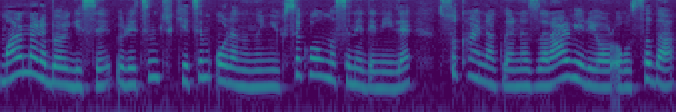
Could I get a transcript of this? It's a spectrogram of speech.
Marmara bölgesi üretim tüketim oranının yüksek olması nedeniyle su kaynaklarına zarar veriyor olsa da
